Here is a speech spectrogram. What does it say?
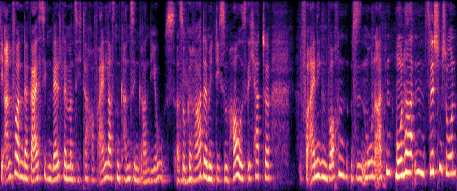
die Antworten der geistigen Welt, wenn man sich darauf einlassen kann, sind grandios. Also mhm. gerade mit diesem Haus. Ich hatte vor einigen Wochen, Monaten, Monaten inzwischen schon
